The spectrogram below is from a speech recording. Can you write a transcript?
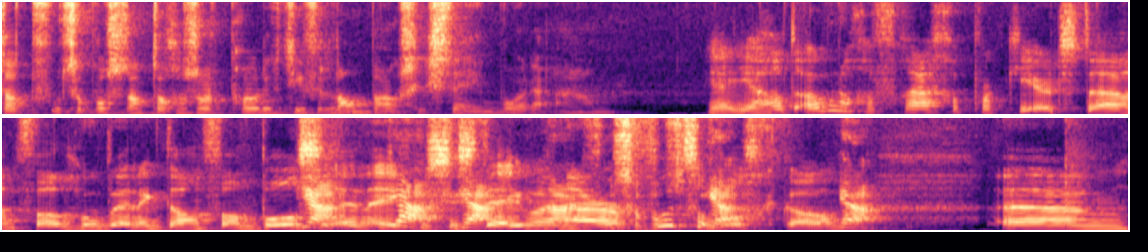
dat voedselbossen dan toch een soort productieve landbouwsysteem worden aan? Ja, je had ook nog een vraag geparkeerd staan van hoe ben ik dan van bos Ja, en ecosystemen ja, naar naar, voedselbos. voedselbos Ja. gekomen. Ja, Ehm,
